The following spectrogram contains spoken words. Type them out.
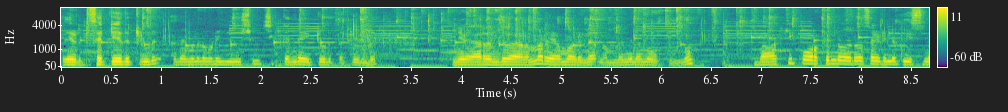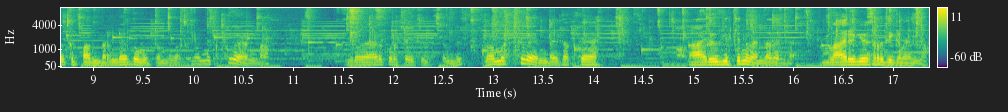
ഇത് എടുത്ത് സെറ്റ് ചെയ്തിട്ടുണ്ട്. അതേപോലെ നമ്മുടെ യൂഷ്വൽ ചിക്കന്റെ ഐറ്റം എടുത്തിട്ടുണ്ട്. ഇനി വേറെ എന്ത് വേണമെന്ന് അറിയാൻ പാടില്ല. നമ്മളിങ്ങനെ നോക്കുന്നു. ബാക്കി പോർക്കിന്റെ ഓരോ സൈഡിലെ പീസിനൊക്കെ പന്ത്രണ്ട് തൊണ്ണൂറ്റൊമ്പതാണ് നമുക്ക് വേണ്ട. ഇവിടെ വേറെ കുറച്ച് ഐറ്റംസ് ഉണ്ട്. നമുക്ക് വേണ്ട. ഇതൊക്കെ ആരോഗ്യത്തിന് നല്ലതല്ല. നമ്മൾ ആരോഗ്യം ശ്രദ്ധിക്കണമല്ലോ.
